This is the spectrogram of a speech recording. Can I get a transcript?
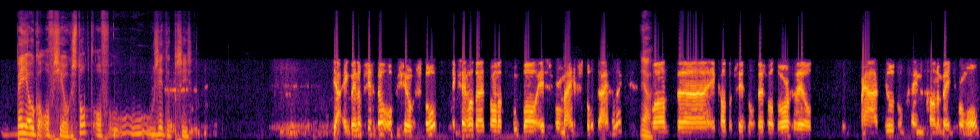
Ben je ook al officieel gestopt? Of hoe, hoe, hoe zit het precies? Ja, ik ben op zich wel officieel gestopt. Ik zeg altijd van het voetbal is voor mij gestopt eigenlijk. Ja. Want eh, ik had op zich nog best wel doorgewild. Maar ja, het hield op een gegeven moment gewoon een beetje voor me op.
